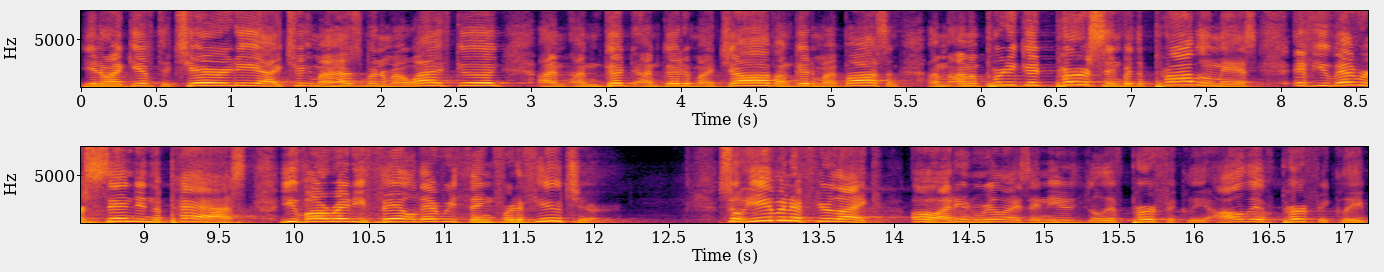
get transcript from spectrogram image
You know, I give to charity. I treat my husband or my wife good. I'm, I'm good. I'm good at my job. I'm good at my boss. I'm, I'm, I'm a pretty good person. But the problem is, if you've ever sinned in the past, you've already failed everything for the future. So even if you're like, oh, I didn't realize I needed to live perfectly, I'll live perfectly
